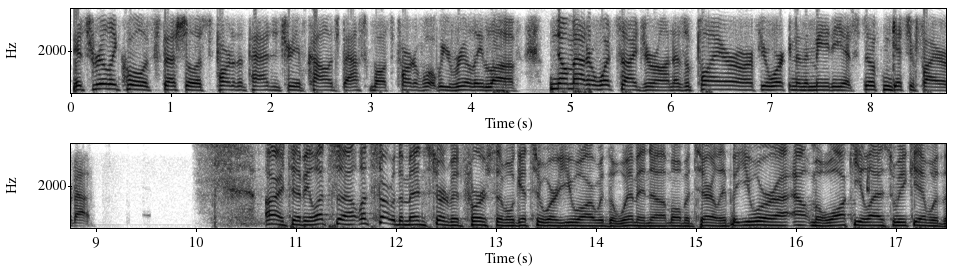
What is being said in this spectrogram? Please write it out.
it's really cool. It's special. It's part of the pageantry of college basketball. It's part of what we really love. No matter what side you're on, as a player or if you're working in the media, it still can get you fired up. All right, Debbie. Let's uh, let's start with the men's tournament first, and we'll get to where you are with the women uh, momentarily. But you were uh, out in Milwaukee last weekend with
